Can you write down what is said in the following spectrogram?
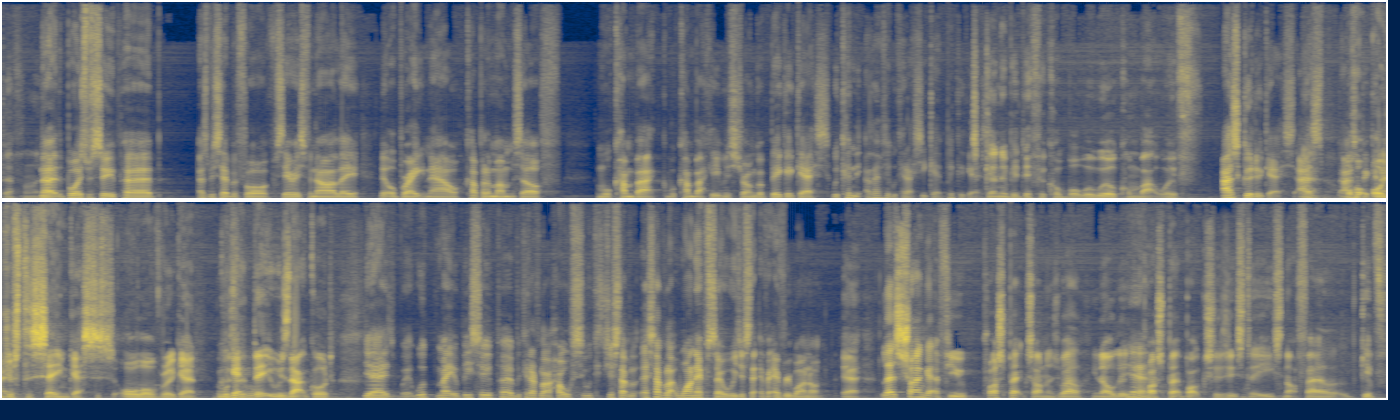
definitely. No, the boys were superb. As we said before, series finale. Little break now. Couple of months off, and we'll come back. We'll come back even stronger. Bigger guests. We couldn't. I don't think we could actually get bigger guests. It's going to be difficult, but we will come back with. As good a guest as as or, or just the same guests all over again. We'll get- it was that good. yeah, it would, mate. It would be superb. We could have like a whole. We could just have. Let's have like one episode. Where we just have everyone on. Yeah, let's try and get a few prospects on as well. You know, the Yeah. prospect boxes. It's it's not fair. Give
